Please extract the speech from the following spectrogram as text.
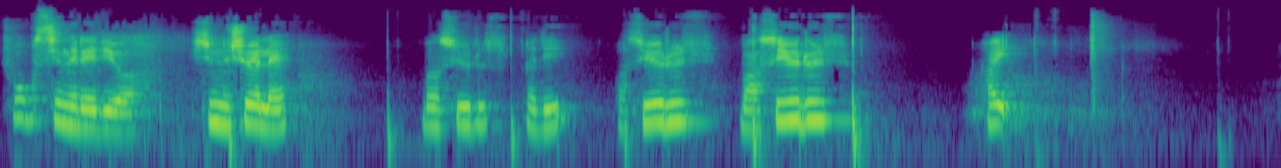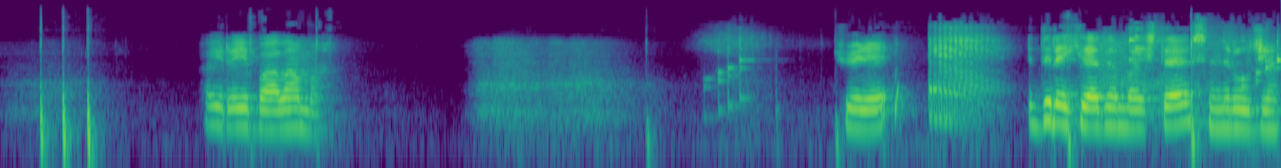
çok sinir ediyor. Şimdi şöyle basıyoruz. Hadi basıyoruz. Basıyoruz. Hay. Hayır hayır bağlama. Şöyle direkt zaten başta sinir olacağım.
